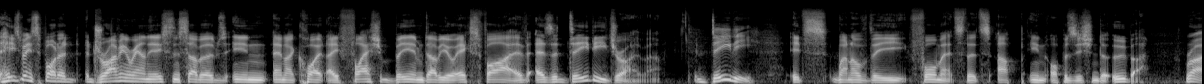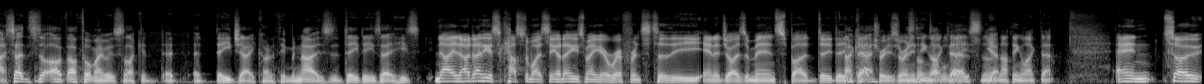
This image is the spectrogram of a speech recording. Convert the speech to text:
he's been spotted driving around the eastern suburbs in, and I quote, a flash BMW X5 as a DD driver. Didi. It's one of the formats that's up in opposition to Uber. Right, so not, I, I thought maybe it was like a, a, a DJ kind of thing, but no, this is a DD's. He's No, no, I don't think it's a customized thing. I don't think he's making a reference to the Energizer Man Spud DD Okay. batteries or It's anything like that. Ds. It's not- Yep. nothing like that. And so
